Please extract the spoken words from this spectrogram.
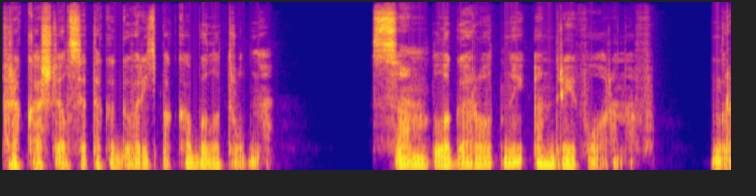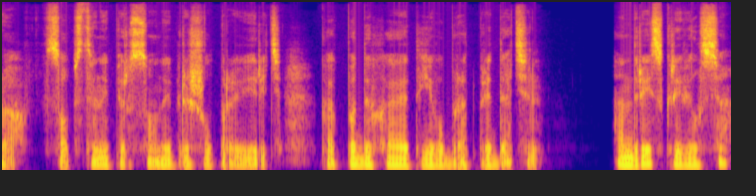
прокашлялся, так как говорить пока было трудно. Сам благородный Андрей Воронов, граф, собственной персоной пришел проверить, как подыхает его брат-предатель. Андрей скривился,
